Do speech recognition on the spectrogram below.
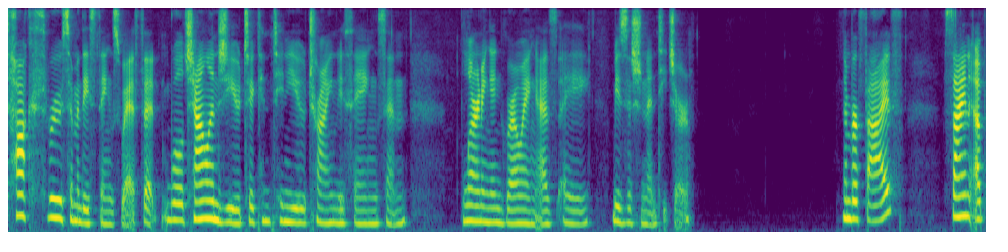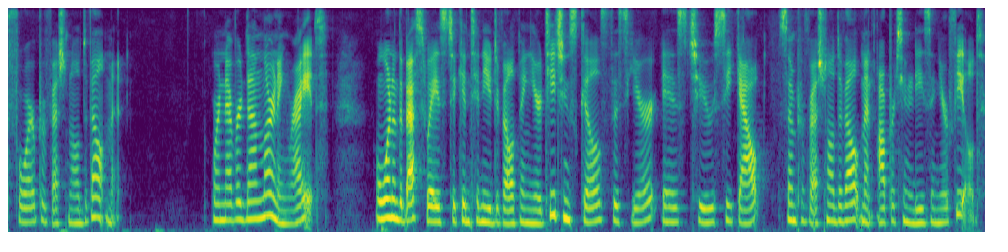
talk through some of these things with, that will challenge you to continue trying new things and learning and growing as a musician and teacher. Number five, sign up for professional development. We're never done learning, right? Well, one of the best ways to continue developing your teaching skills this year is to seek out some professional development opportunities in your field.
